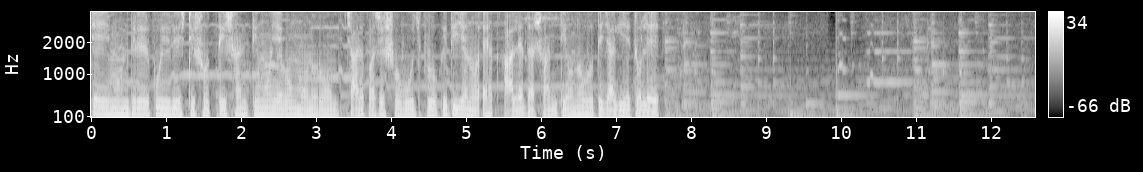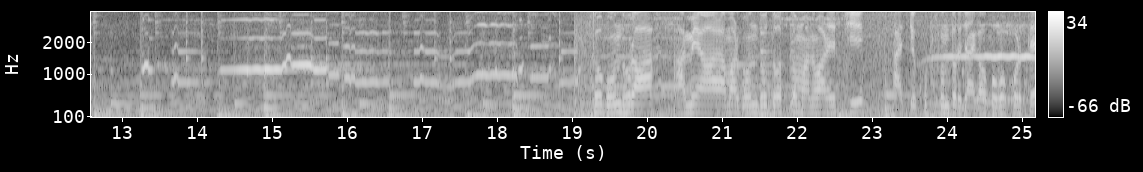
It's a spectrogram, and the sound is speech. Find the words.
এই মন্দিরের পরিবেশটি সত্যি শান্তিময় এবং মনোরম। চারপাশে সবুজ প্রকৃতি যেন এক আলাদা শান্তি অনুভূতি জাগিয়ে তোলে। তো বন্ধুরা, আমি আর আমার বন্ধু দোস্ত মানোয়ার এসেছি। আজকে খুব সুন্দর জায়গা উপভোগ করতে।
